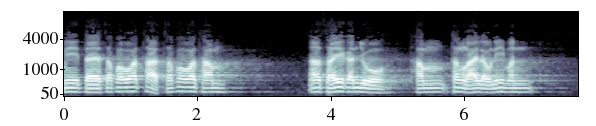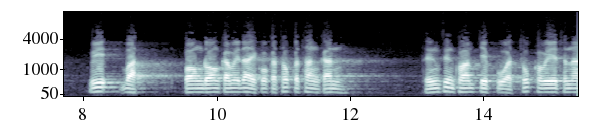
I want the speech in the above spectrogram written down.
มีแต่สภาวะธาตุสภาวะธรรม อาศัยกันอยู่ทำทั้งหลายเหล่านี้มันวิบัติปองดองกันไม่ได้ก็กระทบกระทั่งกัน ถึงซึ่งความเจ็บปวดทุกขเวทนา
